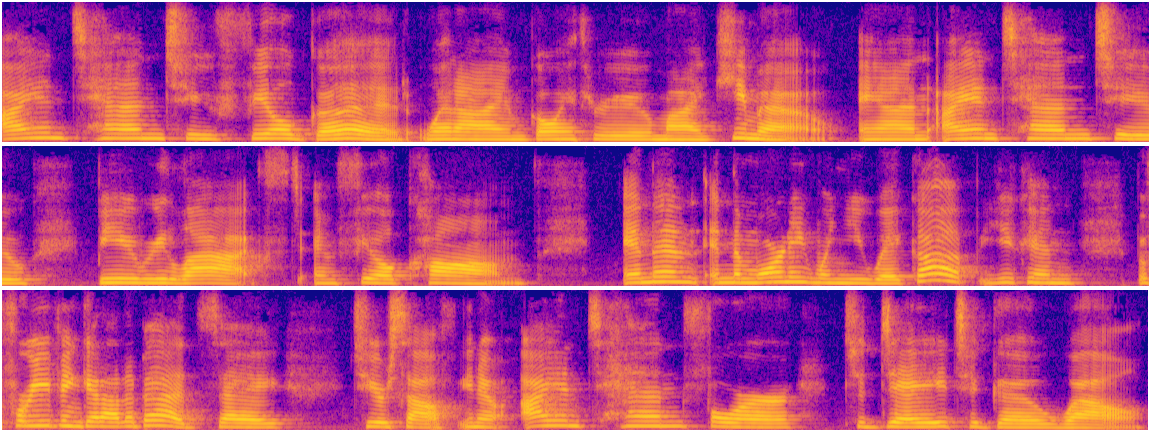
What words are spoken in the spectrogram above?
I intend to feel good when I'm going through my chemo and I intend to be relaxed and feel calm. And then in the morning when you wake up, you can, before you even get out of bed, say, to yourself, you know, I intend for today to go well.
